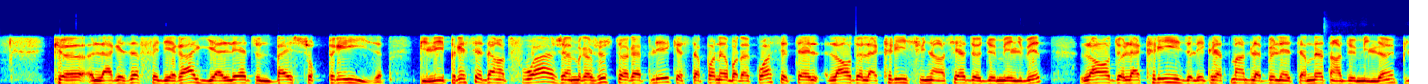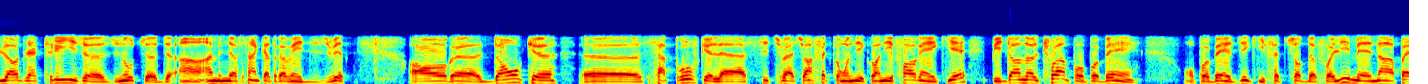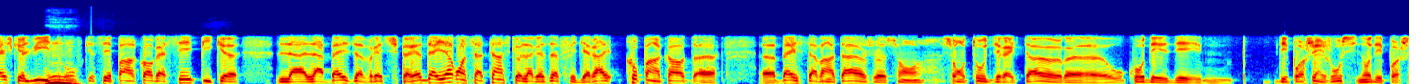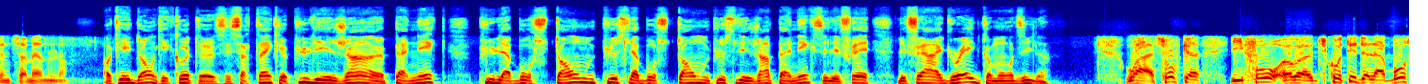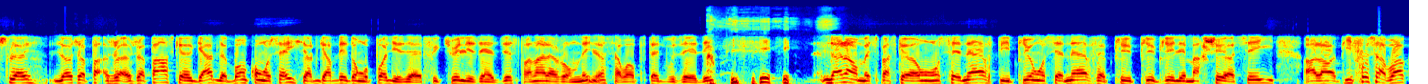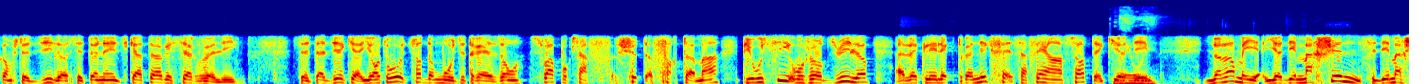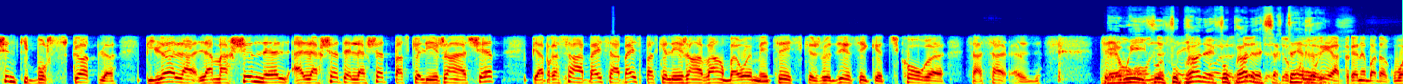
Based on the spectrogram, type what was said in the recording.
que la Réserve fédérale y allait d'une baisse surprise. Puis les précédentes fois, j'aimerais juste te rappeler que c'était pas n'importe quoi, c'était lors de la crise financière de 2008, lors de la crise de l'éclatement de la bulle Internet en 2001, puis lors de la crise euh, d'une autre en, en 1998. Or, euh, donc, euh, euh, ça prouve que la situation, en fait, qu'on est, qu'on est fort inquiet. Puis Donald Trump, on peut bien, on peut bien dire qu'il fait toutes sortes de folies, mais n'empêche que lui, il hmm. trouve que c'est pas encore assez, puis que la, baisse devrait être supérieure. D'ailleurs, on s'attend à ce que la Réserve fédérale coupe encore, baisse davantage son, son taux directeur au cours des, des, des prochains jours, sinon des prochaines semaines. Là. OK, donc écoute, euh, c'est certain que plus les gens euh, paniquent, plus la bourse tombe, plus la bourse tombe, plus les gens paniquent. C'est l'effet, l'effet high grade, comme on dit, là. Ouais, sauf que il faut euh, du côté de la bourse là, là je, je, pense que regarde le bon conseil, c'est regarder donc pas les effectuer les indices pendant la journée là, ça va peut-être vous aider. non non, mais c'est parce qu'on s'énerve puis plus on s'énerve, plus, plus plus les marchés oscillent. Alors, puis il faut savoir comme je te dis là, c'est un indicateur écervelé. C'est-à-dire qu'ils ont trouvé une sorte de maudite raison, soit pour que ça chute fortement, puis aussi aujourd'hui là, avec l'électronique, ça fait en sorte qu'il y a ben des non, non, mais il y a des machines, c'est des machines qui boursicotent, là. Puis là, la, machine, elle, elle achète, elle achète parce que les gens achètent, puis après ça, elle baisse, elle baisse parce que les gens vendent. Ben oui, mais tu sais, ce que je veux dire, c'est que tu cours, euh, ça, ça euh, ben oui, il faut, prendre, faut prendre un certain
